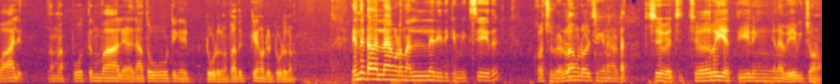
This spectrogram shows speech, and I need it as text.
വാൽ നമ്മുടെ പോത്തും വാൽ അതിനകത്തോട്ട് ഇങ്ങനെ ഇട്ട് കൊടുക്കണം. പതുക്കെ അങ്ങോട്ട് ഇട്ട് കൊടുക്കണം. എന്നിട്ട് അതെല്ലാം കൂടെ നല്ല രീതിക്ക് മിക്സ് ചെയ്ത് കുറച്ച് വെള്ളം കൂടെ ഒഴിച്ച് ഇങ്ങനെ അടച്ച് വെച്ച് ചെറിയ തീയിലിങ്ങനെ വേവിച്ചോണം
